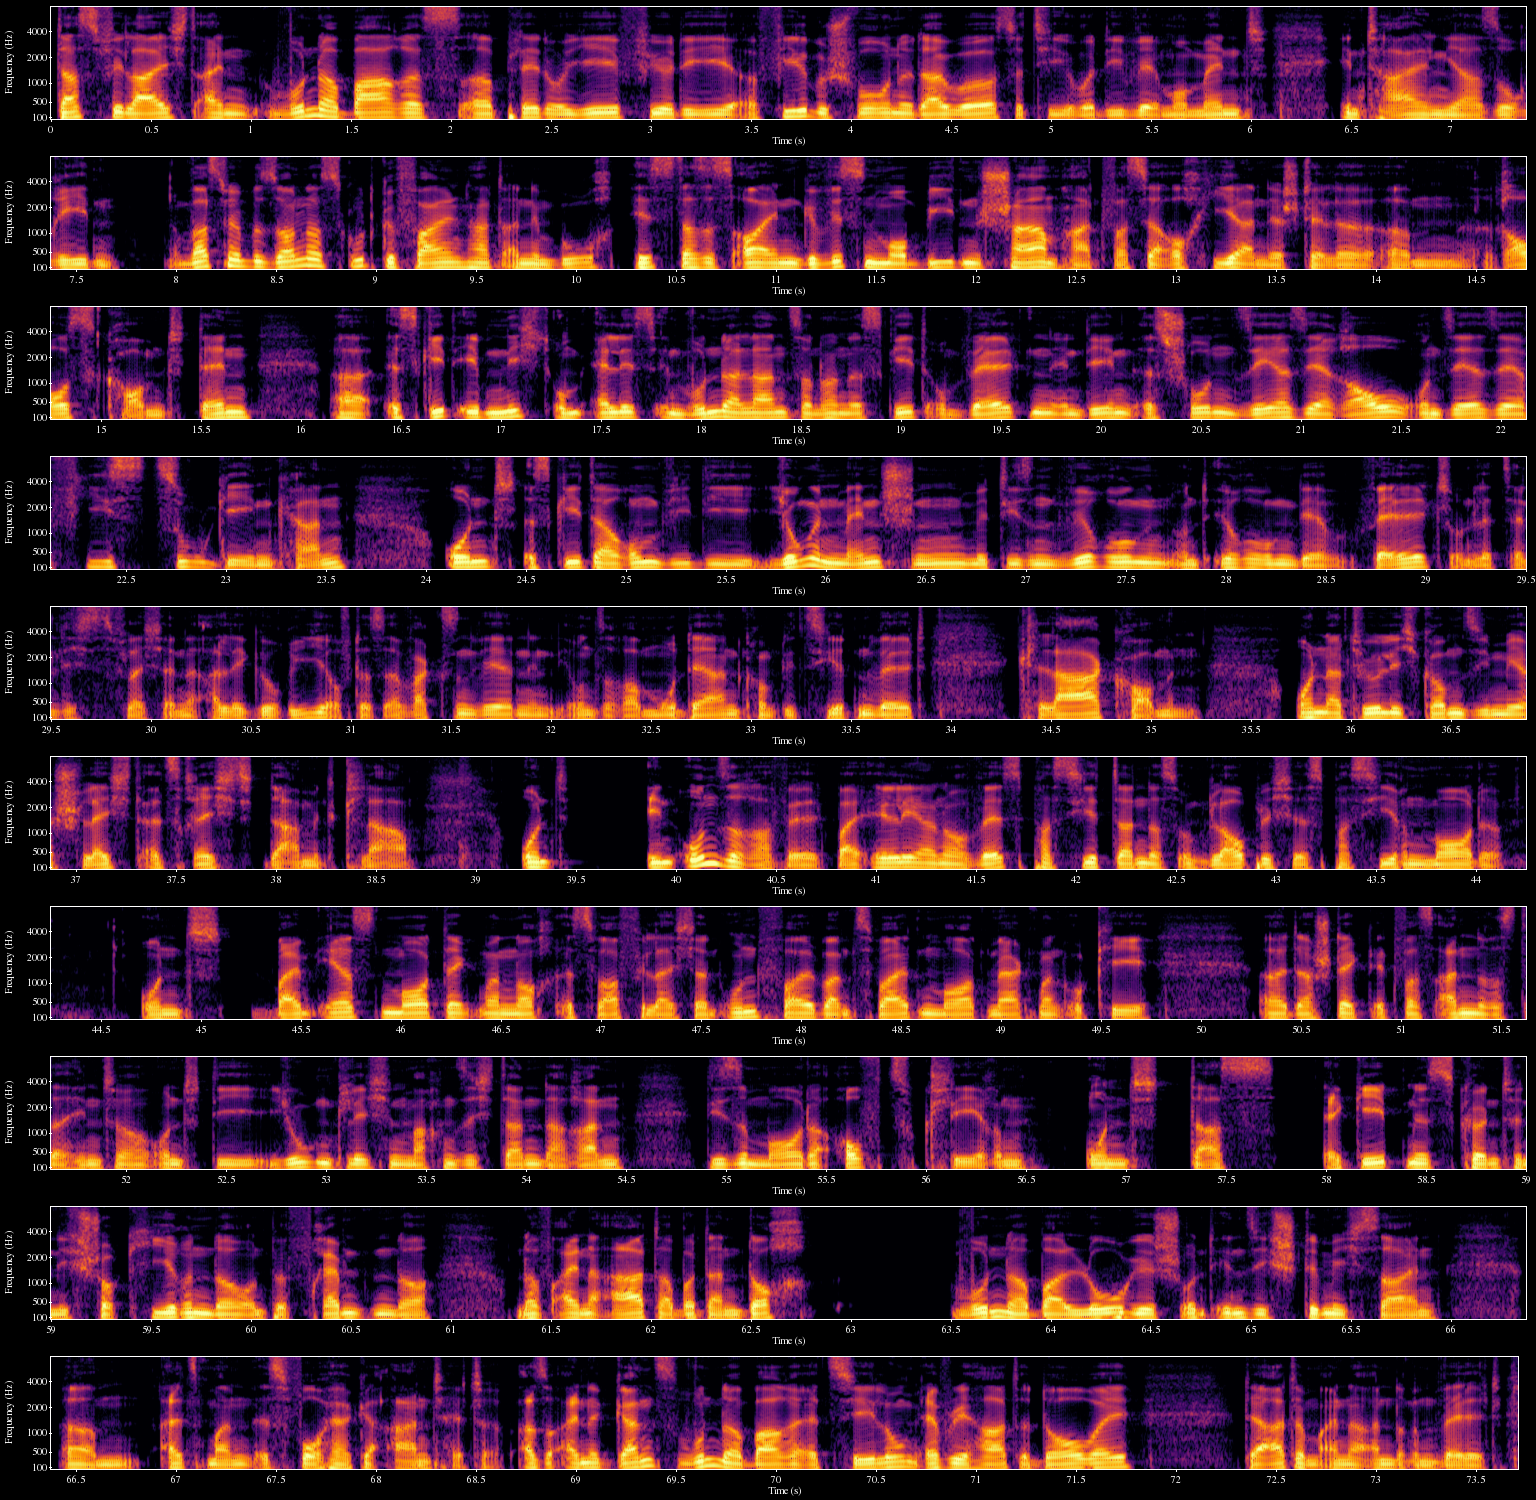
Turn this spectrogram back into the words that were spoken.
Das vielleicht ein wunderbares äh, Plädoyer für die äh, vielbeschworene Diversity, über die wir im Moment in Teilen ja so reden. Was mir besonders gut gefallen hat an dem Buch, ist, dass es auch einen gewissen morbiden Charme hat, was ja auch hier an der Stelle ähm, rauskommt. Denn äh, es geht eben nicht um Alice in Wunderland, sondern es geht um Welten, in denen es schon sehr, sehr rau und sehr, sehr fies zugehen kann. Und es geht darum, wie die jungen Menschen mit diesen Wirrungen und Irrungen der Welt und letztendlich ist es vielleicht eine Allegorie auf das Erwachsenwerden in unserer modernen, komplizierten Welt klarkommen. Und natürlich kommen sie mehr schlecht als recht damit klar. Und in unserer Welt, bei Eleanor West, passiert dann das Unglaubliche, es passieren Morde. Und beim ersten Mord denkt man noch, es war vielleicht ein Unfall. Beim zweiten Mord merkt man, okay, äh, da steckt etwas anderes dahinter. Und die Jugendlichen machen sich dann daran, diese Morde aufzuklären. Und das Ergebnis könnte nicht schockierender und befremdender und auf eine Art aber dann doch wunderbar logisch und in sich stimmig sein, ähm, als man es vorher geahnt hätte. Also eine ganz wunderbare Erzählung, Every Heart a Doorway, der Atem einer anderen Welt.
